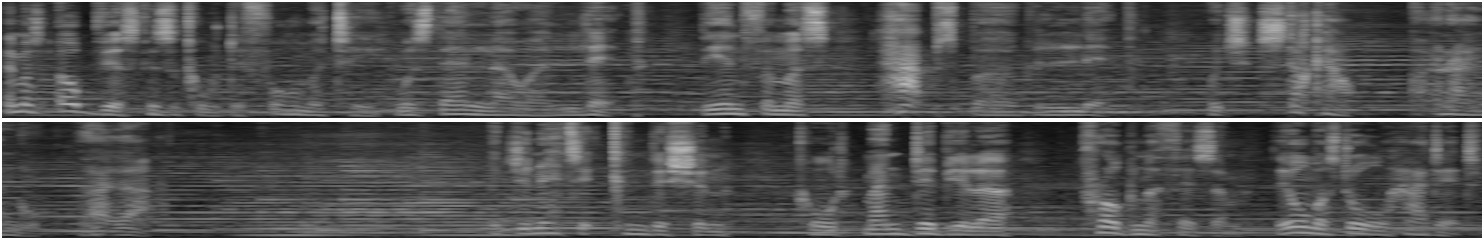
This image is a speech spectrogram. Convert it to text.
Their most obvious physical deformity was their lower lip, the infamous Habsburg lip, which stuck out at an angle like that. A genetic condition called mandibular prognathism. They almost all had it.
